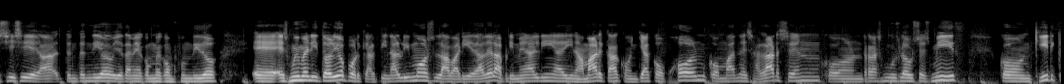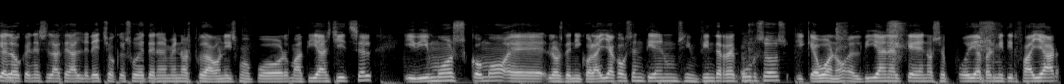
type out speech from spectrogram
sí, sí, ah, te he entendido, yo también me he confundido. Eh, es muy meritorio porque al final vimos la variedad de la primera línea de Dinamarca con Jacob Holm, con Madness Larsen, con Rasmus Laus Smith, con Kirkelo, que en ese lateral derecho que suele tener menos protagonismo por Matías Jitzel. Y vimos cómo eh, los de Nicolai Jacobsen tienen un sinfín de recursos y que, bueno, el día en el que no se podía permitir fallar,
